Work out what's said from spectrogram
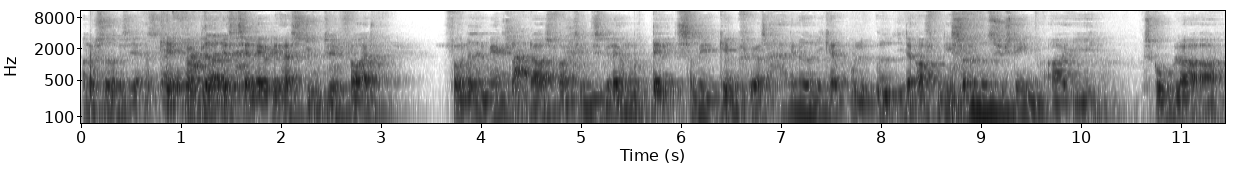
Og nu sidder vi og siger, skal kæft, hvor glæder vi os til at lave det her studie for at få noget endnu mere klart og også for at vi skal lave en model, som vi gennemfører, så har vi noget, vi kan rulle ud i det offentlige sundhedssystem og i skoler og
